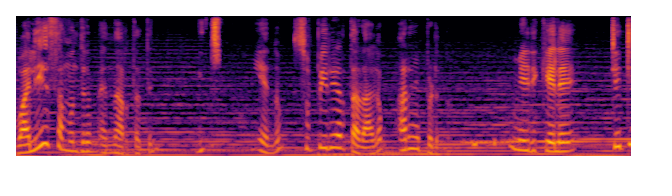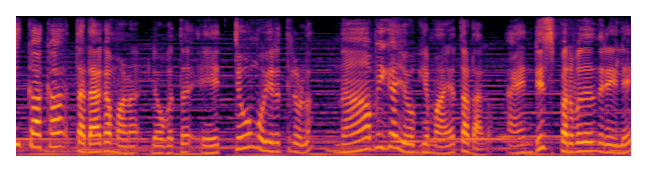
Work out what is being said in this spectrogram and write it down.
വലിയ സമുദ്രം എന്ന അർത്ഥത്തിൽ എന്നും സുപ്പീരിയർ തടാകം അറിയപ്പെടുന്നു. അമേരിക്കയിലെ ടിറ്റിക്കാക്ക തടാകമാണ് ലോകത്ത് ഏറ്റവും ഉയരത്തിലുള്ള നാവിക യോഗ്യമായ തടാകം. ആൻഡിസ് പർവതനിരയിലെ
